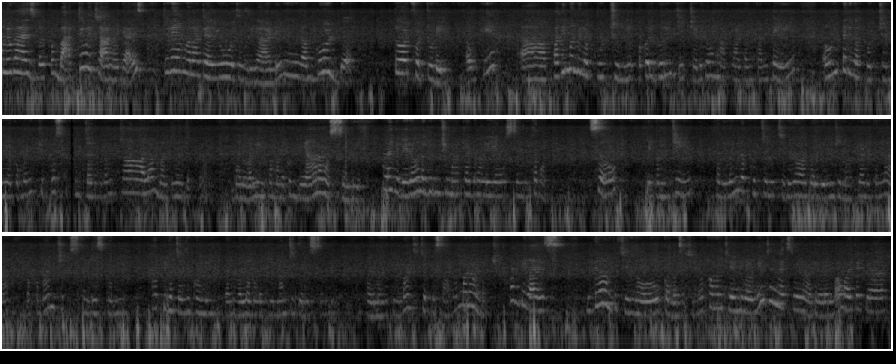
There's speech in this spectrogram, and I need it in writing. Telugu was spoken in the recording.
hello guys. Welcome back to my channel guys. Today i'm gonna tell you which is regarding a good thought for today okay? Uh, పది మందిలో కూర్చుని ఒకరి గురించి చెడుగా మాట్లాడడం కంటే ఒంటరిగా కూర్చుని ఒక మంచి పుస్తకం చదవడం చాలా మంచిదని చెప్తున్నారు. దానివల్ల ఇంకా మనకు జ్ఞానం వస్తుంది. అలాగే వేరే వాళ్ళ గురించి మాట్లాడడం వల్ల ఏమొస్తుంది కదా? సో ఇప్పటి నుంచి పది మందిలో కూర్చొని చెడుగా ఒకరి గురించి మాట్లాడకన్నా ఒక మంచి పుస్తకం తీసుకొని హ్యాపీగా చదువుకోండి. దానివల్ల మనకి మంచి తెలుస్తుంది. పది మందికి మంచి చెప్పిస్తాను మనం ఉండొచ్చు. థ్యాంక్ యూ గాయస్ మీకు ఎలా అనిపించిందో కామెంట్ సెక్షన్లో కామెంట్ చేయండి. మీటింగ్ నెక్స్ట్ వీడియో అంటే బాయ్ టేక్ కేర్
